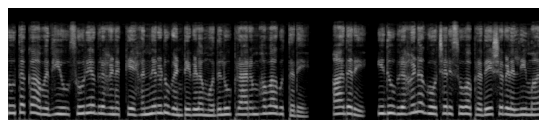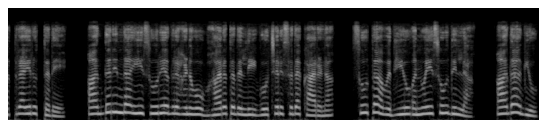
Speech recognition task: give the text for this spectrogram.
ಸೂತಕ ಅವಧಿಯು ಸೂರ್ಯಗ್ರಹಣಕ್ಕೆ ಹನ್ನೆರಡು ಗಂಟೆಗಳ ಮೊದಲು ಪ್ರಾರಂಭವಾಗುತ್ತದೆ. ಆದರೆ, ಇದು ಗ್ರಹಣ ಗೋಚರಿಸುವ ಪ್ರದೇಶಗಳಲ್ಲಿ ಮಾತ್ರ ಇರುತ್ತದೆ. ಆದ್ದರಿಂದ ಈ ಸೂರ್ಯಗ್ರಹಣವು ಭಾರತದಲ್ಲಿ ಗೋಚರಿಸದ ಕಾರಣ, ಸೂತ ಅವಧಿಯು ಅನ್ವಯಿಸುವುದಿಲ್ಲ. ಆದಾಗ್ಯೂ,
